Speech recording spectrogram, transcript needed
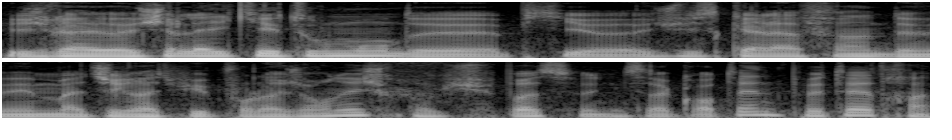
je liké tout le monde, euh, puis euh, jusqu'à la fin de mes matchs gratuits pour la journée, je crois que je passe une cinquantaine peut-être.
